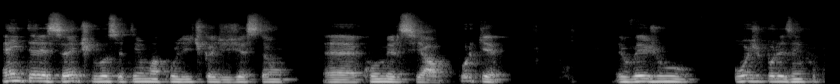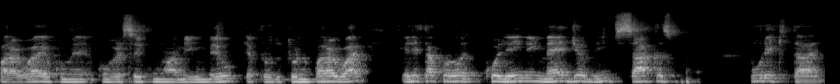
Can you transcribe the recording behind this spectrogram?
é interessante que você tenha uma política de gestão é, comercial. Por quê? Eu vejo hoje, por exemplo, o Paraguai, eu conversei com um amigo meu que é produtor no Paraguai, ele está colhendo em média 20 sacas por hectare,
